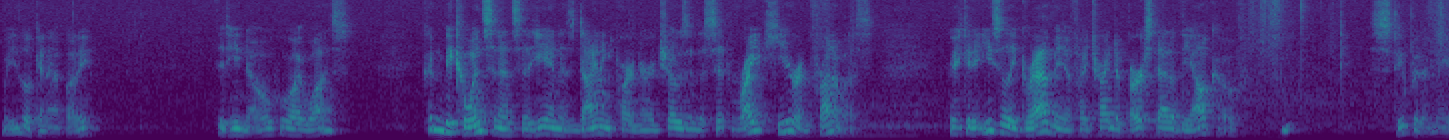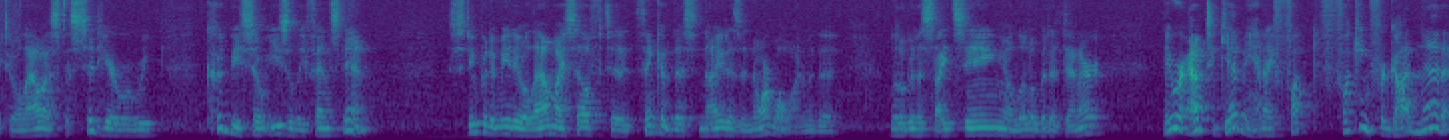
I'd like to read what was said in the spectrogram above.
what are you looking at, buddy? Did he know who I was? Couldn't be coincidence that he and his dining partner had chosen to sit right here in front of us, where he could easily grab me if I tried to burst out of the alcove. Hmm. Stupid of me to allow us to sit here where we could be so easily fenced in. Stupid of me to allow myself to think of this night as a normal one with a little bit of sightseeing, a little bit of dinner. They were out to get me, and I fuck, fucking forgotten that. I...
